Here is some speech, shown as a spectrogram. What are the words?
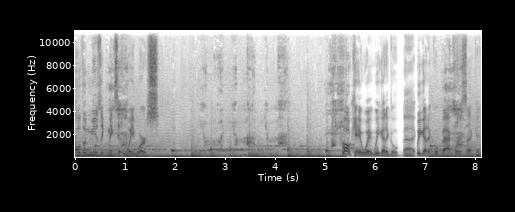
Oh, the music makes it way worse. Okay, wait, we gotta go back. We gotta go back for a second.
